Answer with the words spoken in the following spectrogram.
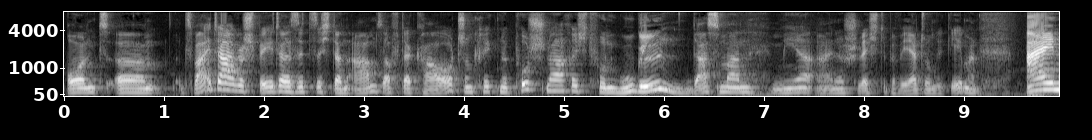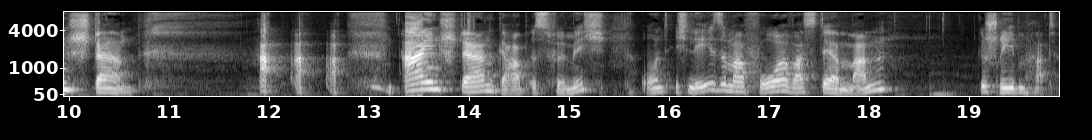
Und ähm, zwei Tage später sitze ich dann abends auf der Couch und kriege eine Push-Nachricht von Google, dass man mir eine schlechte Bewertung gegeben hat. Ein Stern. Ein Stern gab es für mich und ich lese mal vor, was der Mann geschrieben hat.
